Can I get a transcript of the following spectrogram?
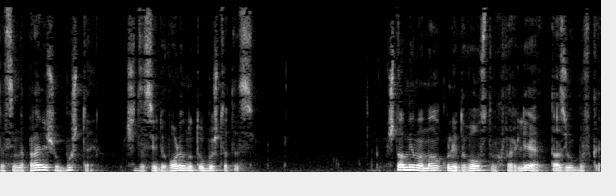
Да си направиш обуща, че да си доволен от обущата си. Щом има малко недоволство, хвърлия тази обувка.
